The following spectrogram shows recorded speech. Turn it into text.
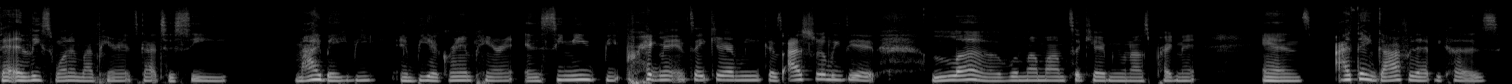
that at least one of my parents got to see my baby and be a grandparent and see me be pregnant and take care of me because I surely did love when my mom took care of me when I was pregnant. And I thank God for that because,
